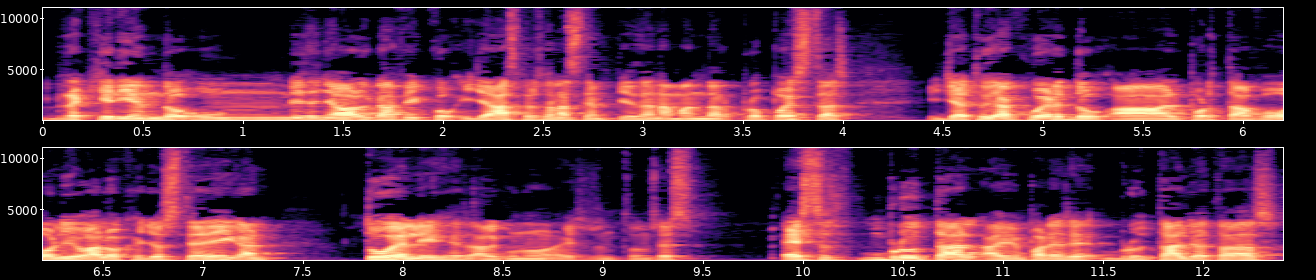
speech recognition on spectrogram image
requiriendo un diseñador gráfico y ya las personas te empiezan a mandar propuestas y ya tú de acuerdo al portafolio, a lo que ellos te digan, tú eliges alguno de esos. Entonces, esto es brutal, a mí me parece brutal. Yo a todas,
